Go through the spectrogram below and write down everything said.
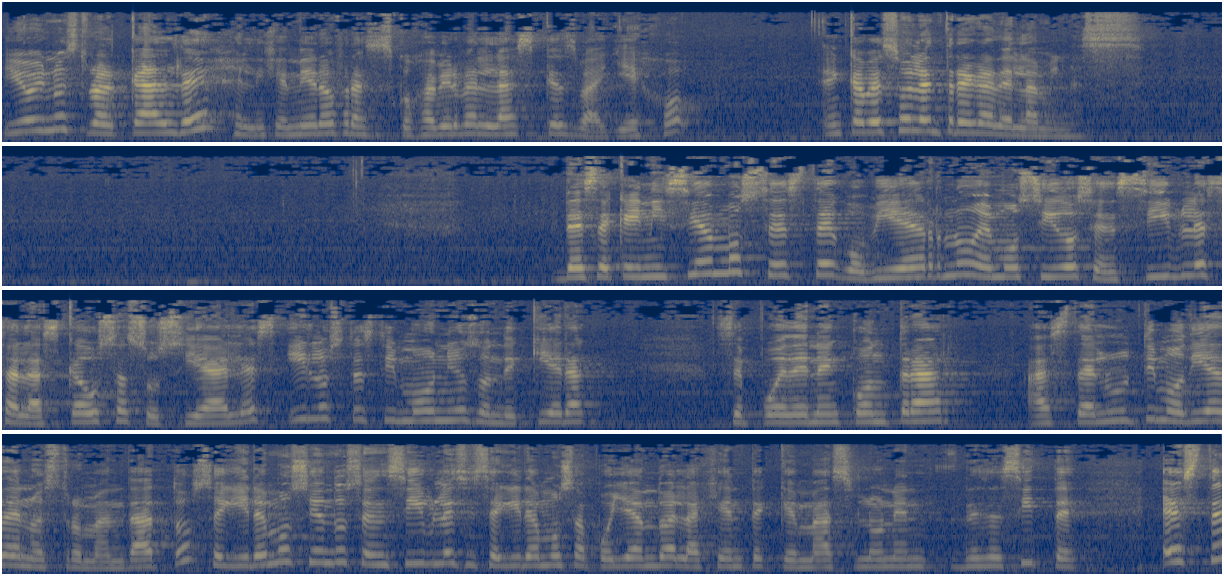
Y hoy nuestro alcalde, el ingeniero Francisco Javier Velázquez Vallejo, encabezó la entrega de láminas. Desde que iniciamos este gobierno hemos sido sensibles a las causas sociales y los testimonios donde quiera se pueden encontrar. Hasta el último día de nuestro mandato seguiremos siendo sensibles y seguiremos apoyando a la gente que más lo necesite. Este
